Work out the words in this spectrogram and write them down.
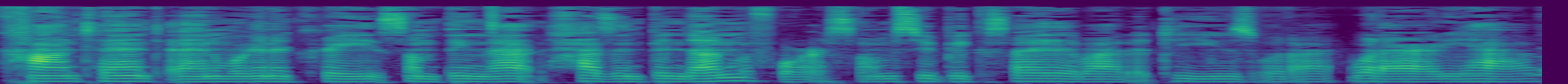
content and we're going to create something that hasn't been done before. So I'm super excited about it to use what I, what I already have.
